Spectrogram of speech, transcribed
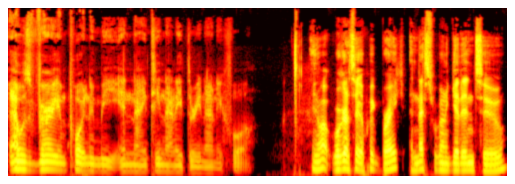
that was very important to me in 1993, 94. you know what? We're going to take a quick break, and next we're going to get into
